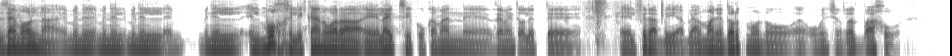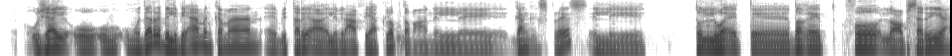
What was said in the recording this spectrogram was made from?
زي ما قلنا من من من من المخ اللي كان ورا لايبتسيك وكمان زي ما أنت قلت الفرق بألمانيا دورتموند ومنشن جلادباخ وجاي ومدرب اللي بيآمن كمان بالطريقة اللي بيلعب فيها كلوب طبعا ال gegenpress اللي طول الوقت ضغط فوق لعب سريع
